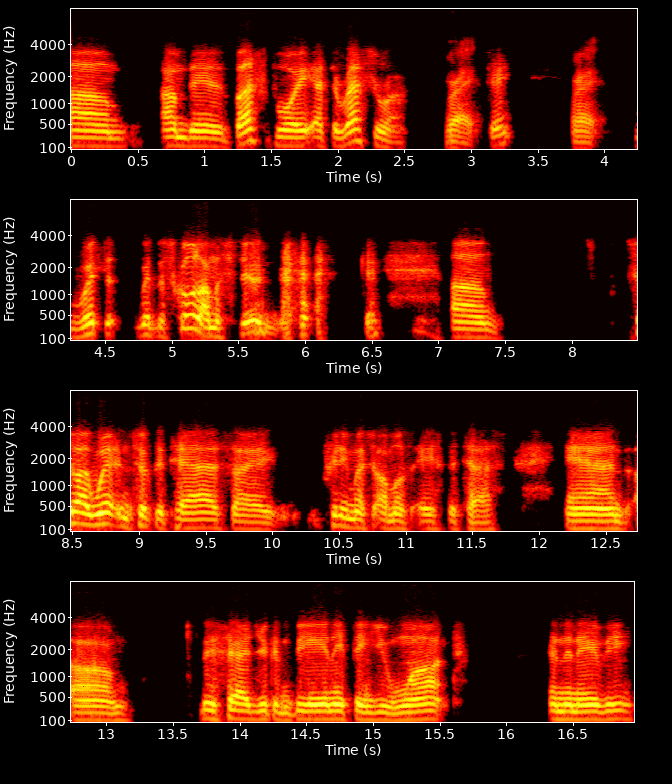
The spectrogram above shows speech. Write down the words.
um, I'm the bus boy at the restaurant. Right. Okay. Right. With the, with the school, I'm a student. okay. Um, so I went and took the test. I pretty much almost aced the test, and um, they said you can be anything you want in the Navy.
